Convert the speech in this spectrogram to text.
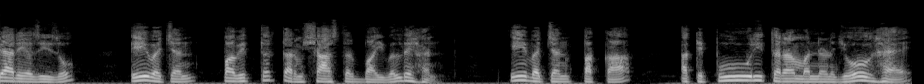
ਪਿਆਰੇ ਅਜ਼ੀਜ਼ੋ, ਇਹ ਵਚਨ ਪਵਿੱਤਰ ਧਰਮ ਸ਼ਾਸਤਰ ਬਾਈਬਲ ਦੇ ਹਨ। ਇਹ ਵਚਨ ਪੱਕਾ ਅਤੇ ਪੂਰੀ ਤਰ੍ਹਾਂ ਮੰਨਣਯੋਗ ਹੈ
